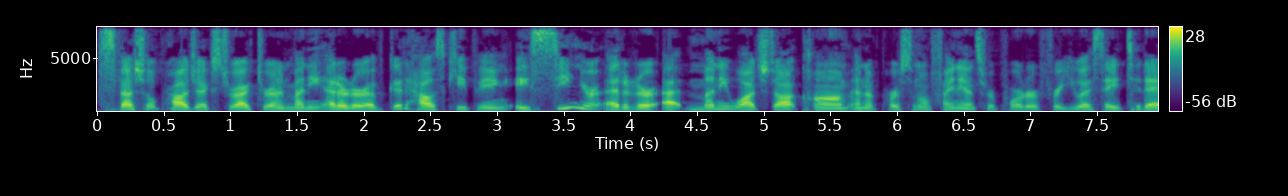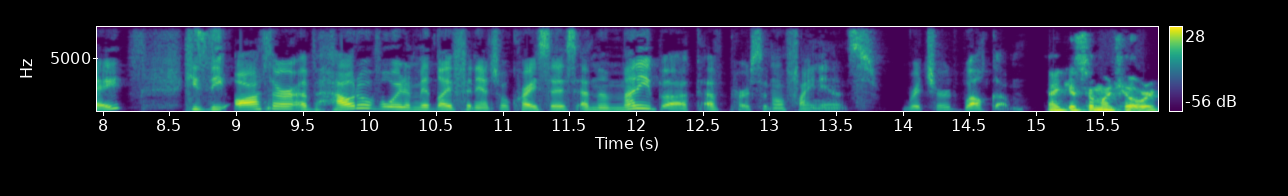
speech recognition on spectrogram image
special projects director and money editor of Good Housekeeping, a senior editor at MoneyWatch.com, and a personal finance reporter for USA Today. He's the author of How to Avoid a Midlife Financial Crisis and the Money Book of Personal Finance. Richard, welcome. Thank you so much, Hilary.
